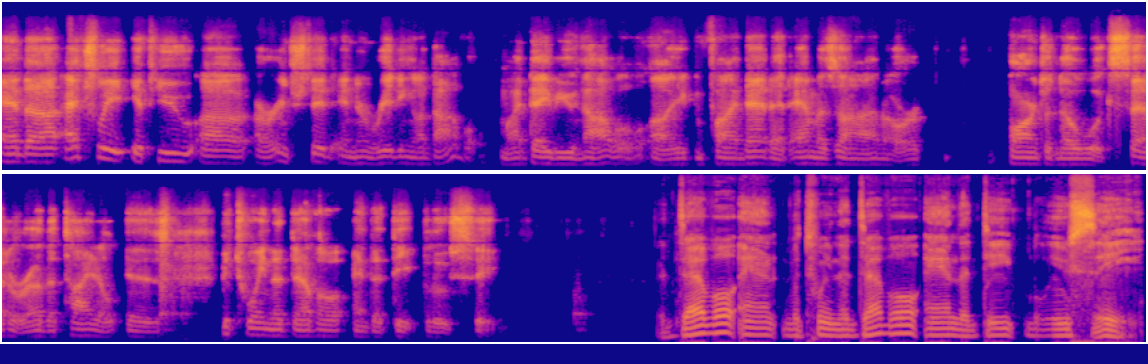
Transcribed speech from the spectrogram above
And uh, actually, if you uh, are interested in reading a novel, my debut novel, uh, you can find that at Amazon or Barnes and Noble, etc. The title is Between the Devil and the Deep Blue Sea. The Devil and Between the Devil and the Deep Blue Sea.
